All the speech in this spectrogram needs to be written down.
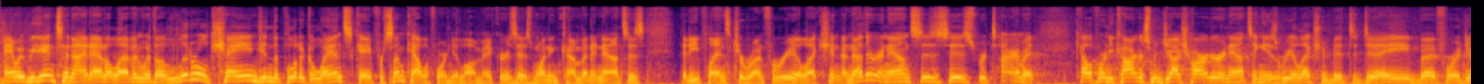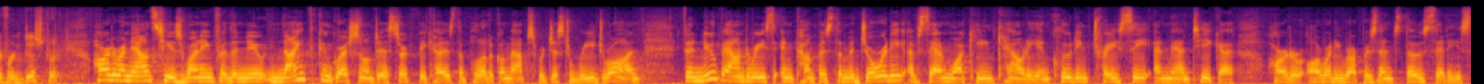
And we begin tonight at 11 with a literal change in the political landscape for some California lawmakers as one incumbent announces that he plans to run for re-election. Another announces his retirement. California Congressman Josh Harder announcing his re-election bid today, but for a different district. Harder announced he is running for the new 9th congressional district because the political maps were just redrawn. The new boundaries encompass the majority of San Joaquin County, including Tracy and Manteca. Harder already represents those cities.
